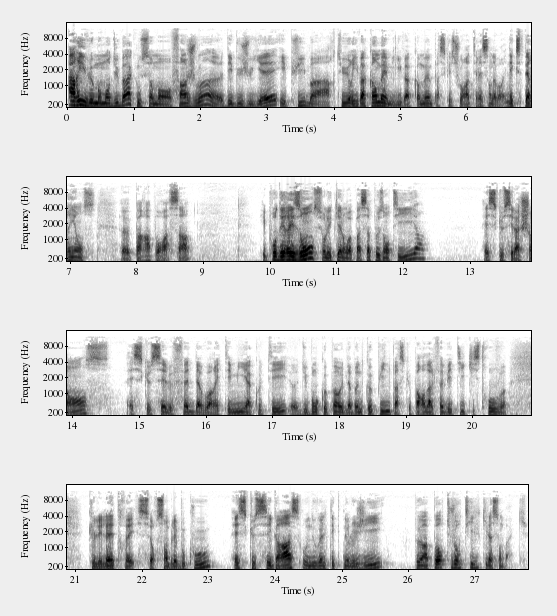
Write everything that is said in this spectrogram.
Arrive le moment du bac, nous sommes en fin juin, euh, début juillet, et puis bah, Arthur, il va quand même, il y va quand même parce que c'est toujours intéressant d'avoir une expérience par rapport à ça. Et pour des raisons sur lesquelles on ne va pas s'apesantir, est-ce que c'est la chance? Est-ce que c'est le fait d'avoir été mis à côté euh, du bon copain ou de la bonne copine parce que par ordre alphabétique, il se trouve que les lettres se ressemblaient beaucoup? Est-ce que c'est grâce aux nouvelles technologies? Peu importe, toujours il qu'il a son bac.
